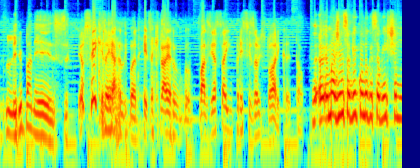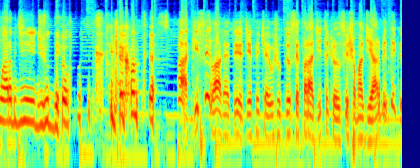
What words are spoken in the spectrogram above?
Libanês. Eu sei que ele era libanês, é que lá eu fazia essa imprecisão histórica, então. Eu imagino se alguém, quando se alguém chama um árabe de, de judeu. O que acontece? Ah, aqui sei lá, né? De, de repente aí o judeu sefaradita, que você chamar de árabe, tem que,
